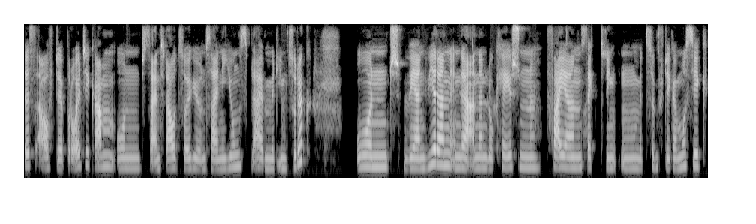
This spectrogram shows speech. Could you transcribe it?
bis auf der Bräutigam und sein Trauzeuge und seine Jungs bleiben mit ihm zurück. Und während wir dann in der anderen Location feiern, Sekt trinken mit zünftiger Musik,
